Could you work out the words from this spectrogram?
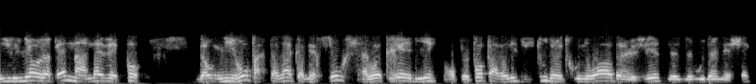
l'Union européenne n'en avait pas. Donc, niveau partenaires commerciaux, ça va très bien. On peut pas parler du tout d'un trou noir, d'un vide de- ou d'un échec.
